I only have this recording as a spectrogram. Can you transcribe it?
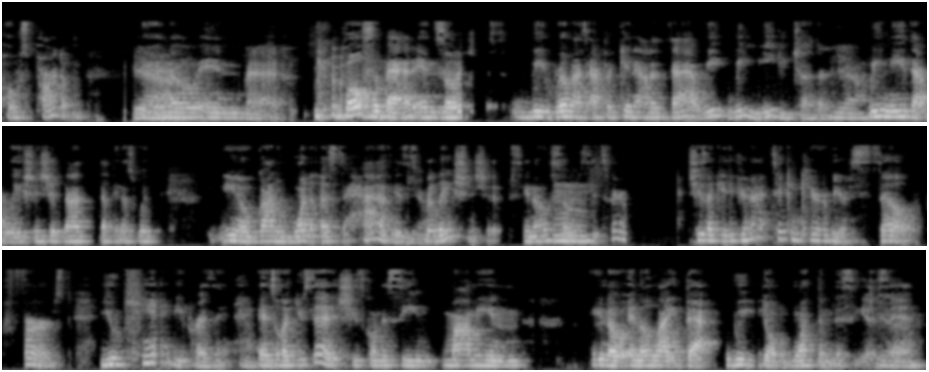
postpartum. Yeah, you know, and bad. both were bad, and so it's we realized after getting out of that, we we need each other. Yeah. We need that relationship. I, I think that's what you know God wanted us to have is yeah. relationships, you know. So mm. it's, it's very she's like, if you're not taking care of yourself first, you can't be present. Mm-hmm. And so, like you said, she's going to see mommy and you know, in a light that we don't want them to see us yeah. in.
